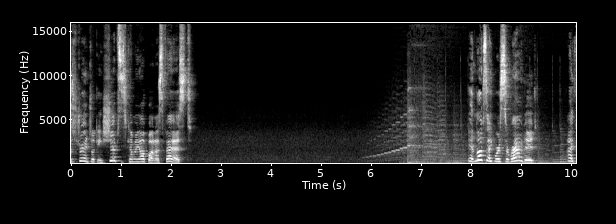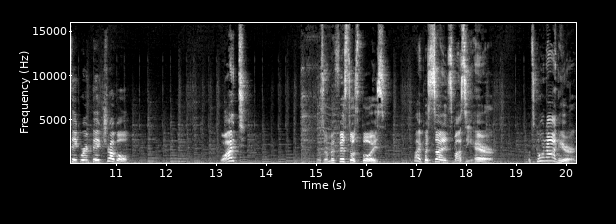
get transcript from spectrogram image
Strange-looking ships is coming up on us fast! It looks like we're surrounded! I think we're in big trouble! What? Those are Mephisto's boys! By Poseidon's mossy hair! What's going on here?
